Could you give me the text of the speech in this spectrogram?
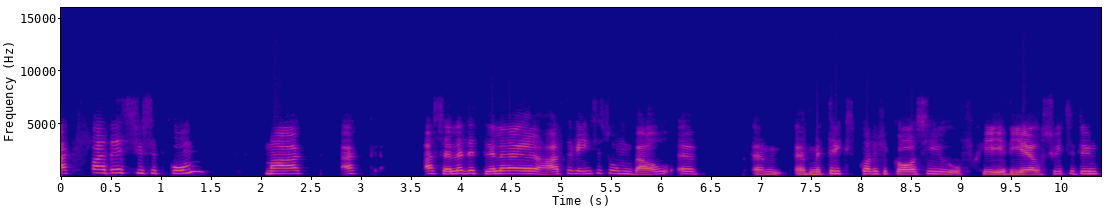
ek vat dit soos dit kom, maar as hulle dit hulle harte wens is om wel 'n 'n 'n matriekkwalifikasie of GED of so iets te doen,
